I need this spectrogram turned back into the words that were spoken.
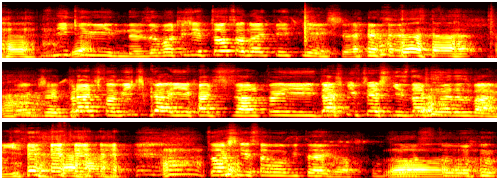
z nikim innym. Zobaczycie to, co najpiękniejsze. Także brać Pawiczka i jechać z Alpy i dać mi wcześniej znać, bo jadę z wami. Coś niesamowitego. Po No. prostu.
